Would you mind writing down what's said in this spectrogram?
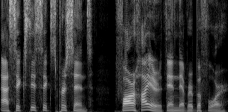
at 66%, far higher than ever before.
